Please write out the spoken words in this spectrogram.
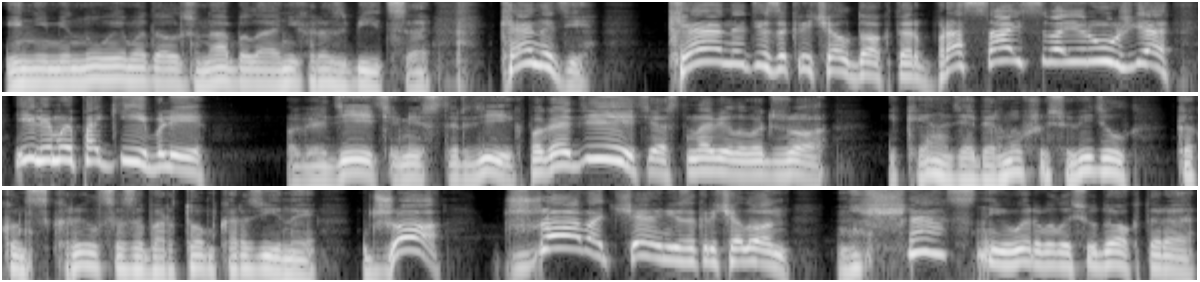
и неминуемо должна была о них разбиться. «Кеннеди! Кеннеди!» — закричал доктор. «Бросай свои ружья, или мы погибли!» «Погодите, мистер Дик, погодите!» — остановил его Джо и Кеннеди, обернувшись, увидел, как он скрылся за бортом корзины. «Джо! Джо!» — в отчаянии закричал он. «Несчастный!» — вырвалось у доктора.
